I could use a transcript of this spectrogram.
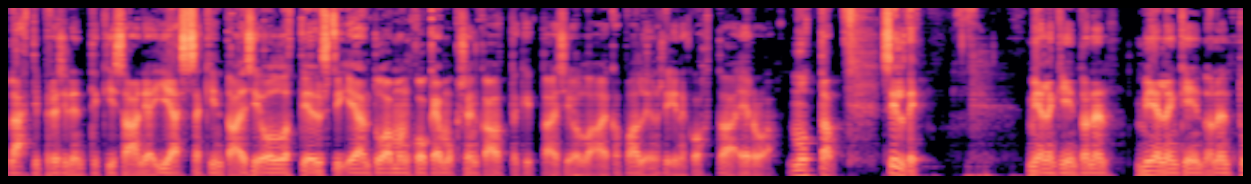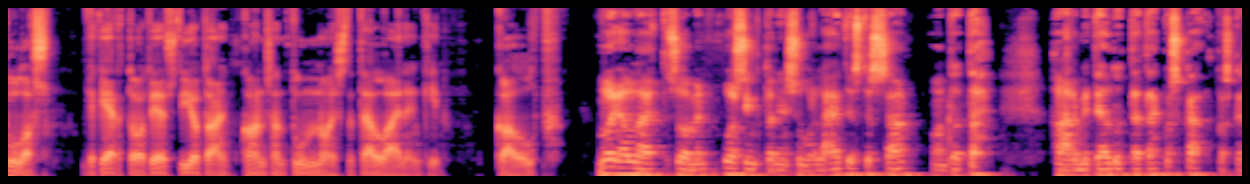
lähti presidenttikisaan ja iässäkin taisi olla, tietysti iän tuoman kokemuksen kauttakin taisi olla aika paljon siinä kohtaa eroa. Mutta silti mielenkiintoinen, mielenkiintoinen tulos ja kertoo tietysti jotain kansan tunnoista tällainenkin Gallup. Voi olla, että Suomen Washingtonin suurlähetystössä on, on tota, harmiteltu tätä, koska, koska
